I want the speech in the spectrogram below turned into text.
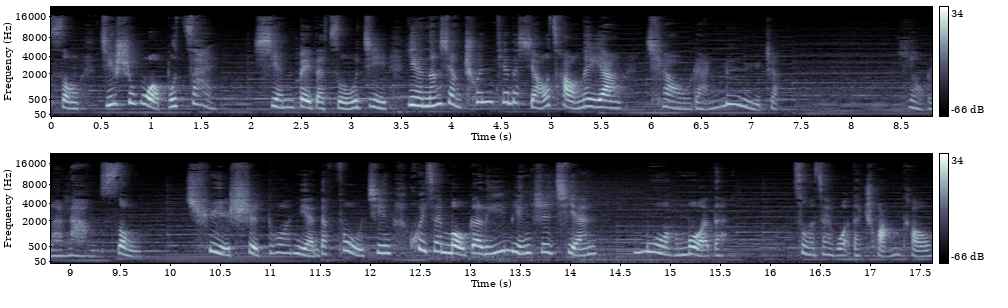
诵，即使我不在，先辈的足迹也能像春天的小草那样悄然绿着。有了朗诵，去世多年的父亲会在某个黎明之前，默默地坐在我的床头，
